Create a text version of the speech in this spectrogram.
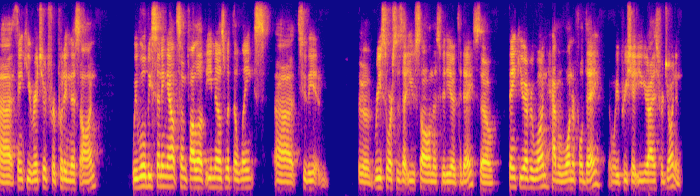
Uh, thank you, Richard, for putting this on. We will be sending out some follow-up emails with the links uh, to the, the resources that you saw in this video today. So thank you, everyone. Have a wonderful day, and we appreciate you guys for joining.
